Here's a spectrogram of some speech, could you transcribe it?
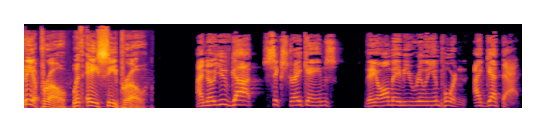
Be a pro with AC Pro. I know you've got six straight games. They all may be really important. I get that.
